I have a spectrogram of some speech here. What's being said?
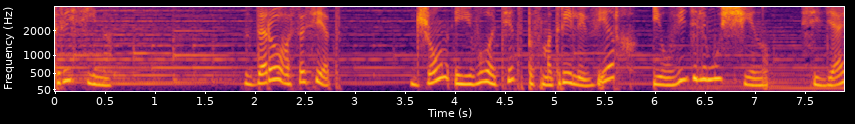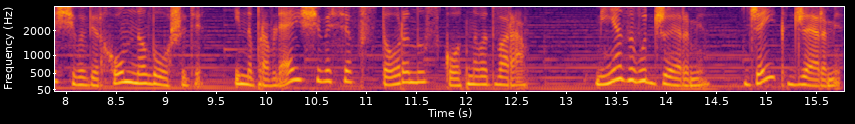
Трясина. Здорово, сосед! Джон и его отец посмотрели вверх и увидели мужчину, сидящего верхом на лошади и направляющегося в сторону скотного двора. Меня зовут Джереми, Джейк Джереми.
